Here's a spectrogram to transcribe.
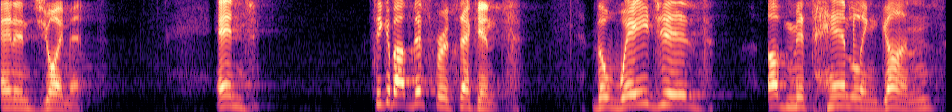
and enjoyment. And think about this for a second. The wages of mishandling guns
